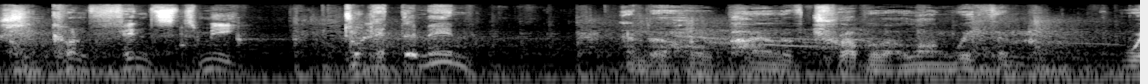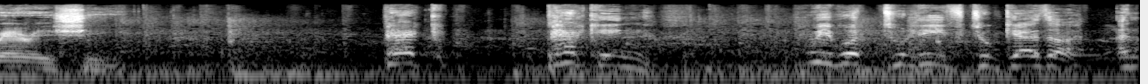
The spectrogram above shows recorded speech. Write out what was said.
she convinced me to let them in. And a whole pile of trouble along with them. Where is she? Pack. packing. We were to leave together. An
